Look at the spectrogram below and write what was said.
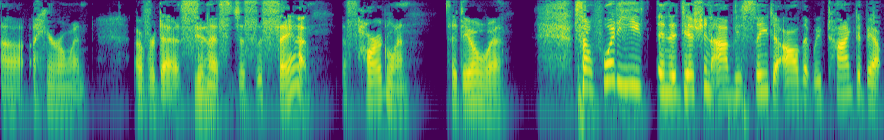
uh, a heroin overdose yeah. and it's just a sad it's a hard one to deal with. So, what do you, in addition, obviously, to all that we've talked about,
